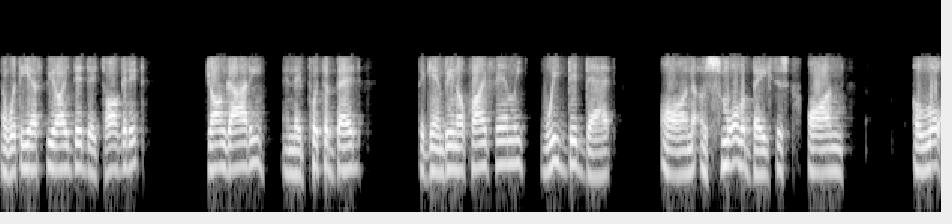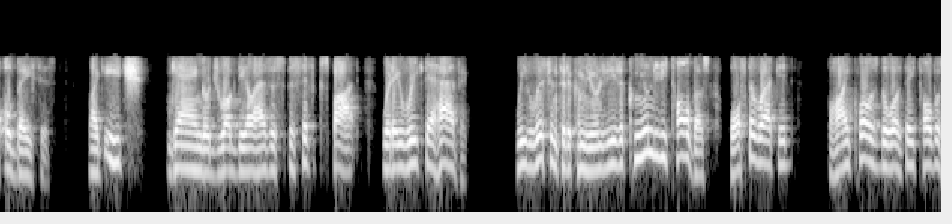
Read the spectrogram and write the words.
And what the FBI did, they targeted John Gotti and they put to bed the Gambino crime family. We did that on a smaller basis, on a local basis. Like each gang or drug dealer has a specific spot where they wreak their havoc. We listened to the community. The community told us off the record, behind closed doors, they told us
